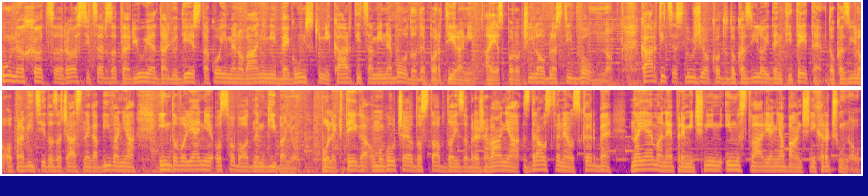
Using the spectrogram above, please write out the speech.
UNHCR sicer zatrjuje, da ljudje s tako imenovanimi begunskimi karticami ne bodo deportirani, a je sporočilo oblasti dvoumno. Kartice služijo kot dokazilo identitete, dokazilo o pravici pravici do začasnega bivanja in dovoljenje o svobodnem gibanju. Poleg tega omogočajo dostop do izobraževanja, zdravstvene oskrbe, najema nepremičnin in ustvarjanja bančnih računov.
